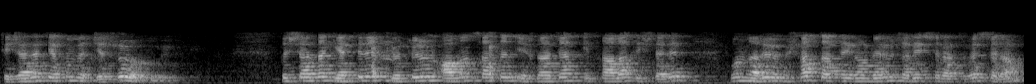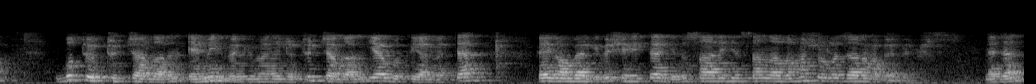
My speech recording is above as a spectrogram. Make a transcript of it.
Ticaret yapın ve cesur olun buyuruyor. Dışarıdan getirin, götürün, alın, satın, ihracat, ithalat işleri bunları övmüş. Hatta Peygamberimiz Aleyhisselatü Vesselam bu tür tüccarların, emin ve güvenilir tüccarların yer bu kıyamette peygamber gibi, şehitler gibi salih insanlarla haşrolacağını haber vermiştir. Neden?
